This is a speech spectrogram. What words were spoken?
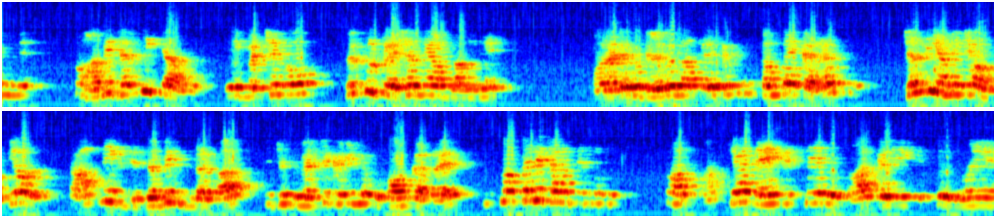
में तो हमें जल्दी क्या एक बच्चे को बिल्कुल प्रेशर में आप डाल दें। और अगर वो डिलीवर ना करे तो कर रहा है। जो डोमेस्टिक तो आप, क्या कहें? किससे बात किससे रोए?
